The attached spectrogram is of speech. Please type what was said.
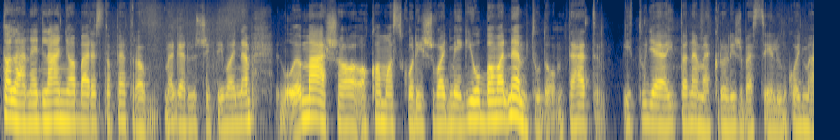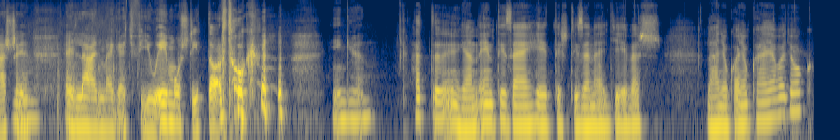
talán egy lányjal, bár ezt a Petra megerősíti, vagy nem, más a, a kamaszkor is, vagy még jobban van, nem tudom. Tehát itt ugye itt a nemekről is beszélünk, hogy más mm. egy, egy lány meg egy fiú. Én most itt tartok. igen. Hát igen, én 17 és 11 éves lányok anyukája vagyok,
